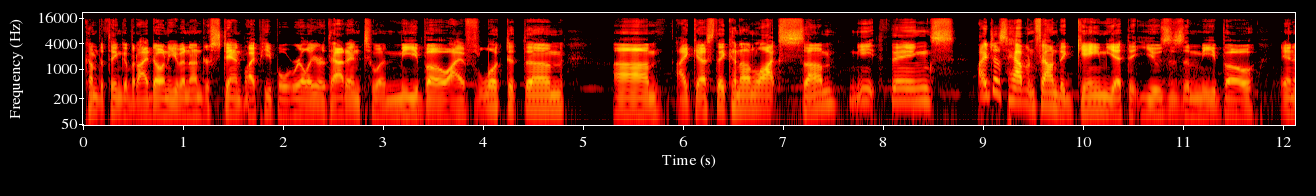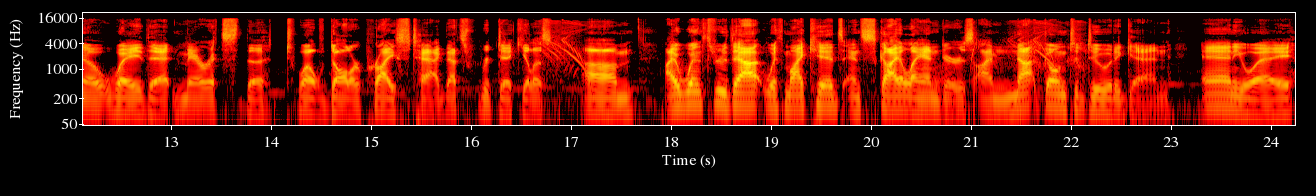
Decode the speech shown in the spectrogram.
Come to think of it, I don't even understand why people really are that into amiibo. I've looked at them. Um, I guess they can unlock some neat things. I just haven't found a game yet that uses amiibo in a way that merits the $12 price tag. That's ridiculous. Um, I went through that with my kids and Skylanders. I'm not going to do it again. Anyway,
